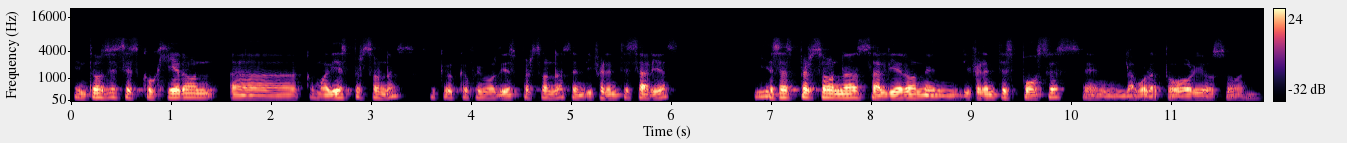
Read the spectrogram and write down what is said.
Entonces escogieron como a 10 personas, creo que fuimos 10 personas en diferentes áreas, y esas personas salieron en diferentes poses, en laboratorios o, en,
